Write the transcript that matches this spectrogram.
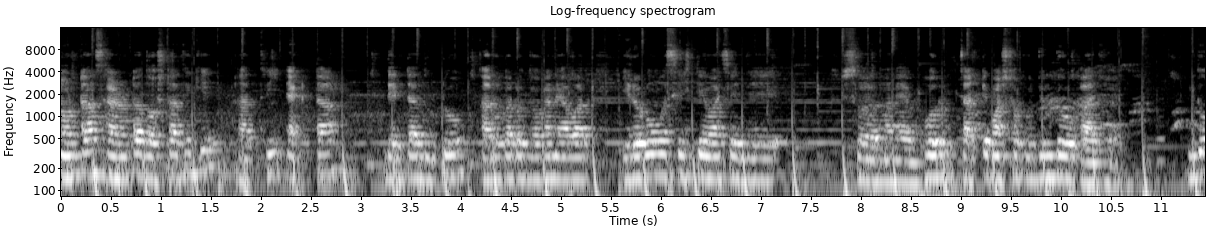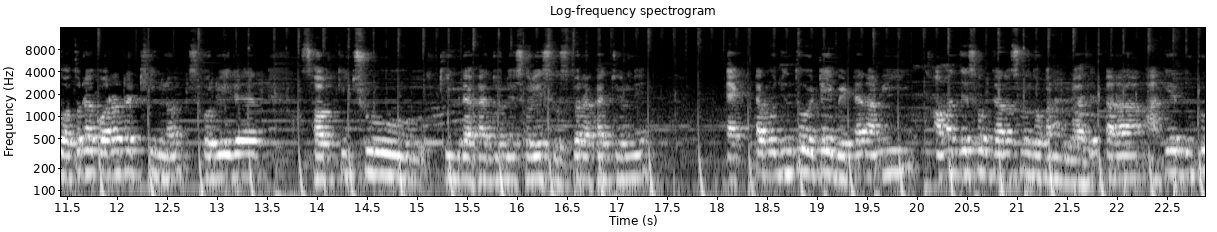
নটা, সাড়ে নটা, দশটা থেকে রাত্রি একটা, দেড়টা, দুটো, কারও কারও দোকানে আবার এরকমও সিস্টেম আছে যে মানে ভোর চারটে, পাঁচটা পর্যন্ত কাজ হয়। কিন্তু অতটা করাটা ঠিক নয়। শরীরের সব কিছু ঠিক রাখার জন্য, শরীর সুস্থ রাখার জন্যে একটা পর্যন্ত ওইটাই বেটার আমি, আমার যেসব জানাশোনা দোকানগুলো আছে, তারা আগে দুটো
